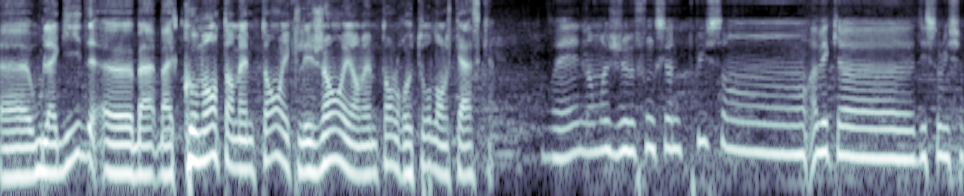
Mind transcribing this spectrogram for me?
euh, ou la guide, euh, bah, bah, commente en même temps et que les gens aient en même temps le retour dans le casque. Ouais, non, moi je fonctionne plus en... avec euh, des solutions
